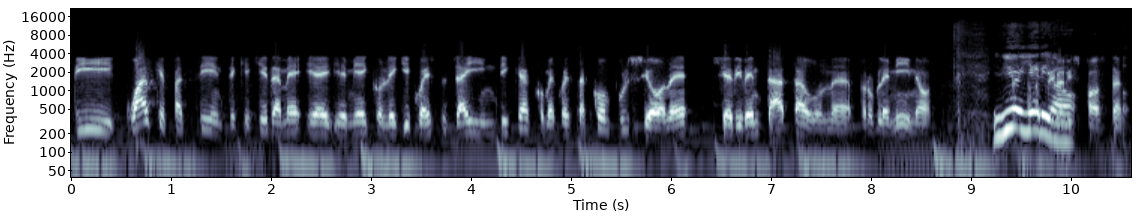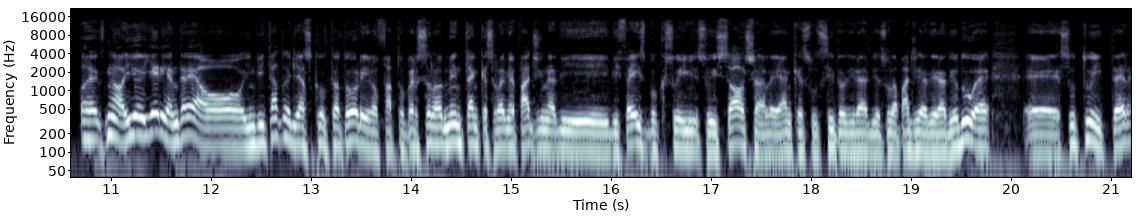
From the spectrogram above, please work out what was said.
di qualche paziente che chiede a me e ai miei colleghi questo già indica come questa compulsione sia diventata un problemino. Io ieri, ho, eh, no, io ieri, Andrea, ho invitato gli ascoltatori, l'ho fatto personalmente anche sulla mia pagina di, di Facebook, sui, sui, social e anche sul sito di radio, sulla pagina di Radio 2, eh, su Twitter.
